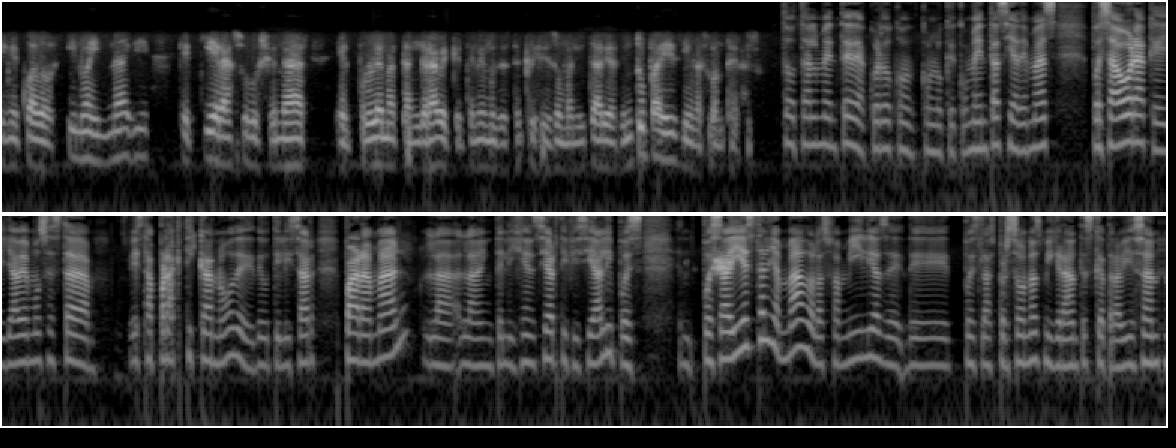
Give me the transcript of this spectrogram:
en Ecuador, y no hay nadie que quiera solucionar el problema tan grave que tenemos de esta crisis humanitaria en tu país y en las fronteras. Totalmente de acuerdo con, con lo que comentas y además, pues ahora que ya vemos esta esta práctica, ¿no? De, de utilizar para mal la, la, inteligencia artificial y pues, pues ahí está el llamado a las familias de, de pues las personas migrantes que atraviesan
